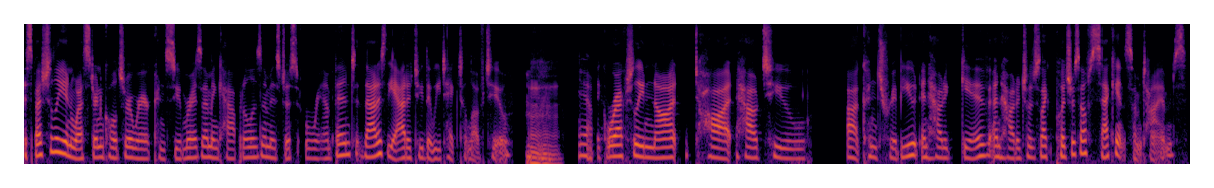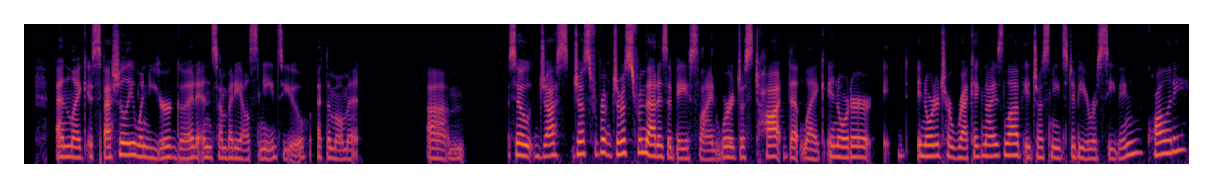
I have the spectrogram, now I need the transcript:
especially in Western culture where consumerism and capitalism is just rampant, that is the attitude that we take to love too. Mhm. Like we're actually not taught how to uh, contribute and how to give and how to just like put yourself second sometimes, and like especially when you're good and somebody else needs you at the moment. Um, so just just from just from that as a baseline, we're just taught that like in order in order to recognize love, it just needs to be a receiving quality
